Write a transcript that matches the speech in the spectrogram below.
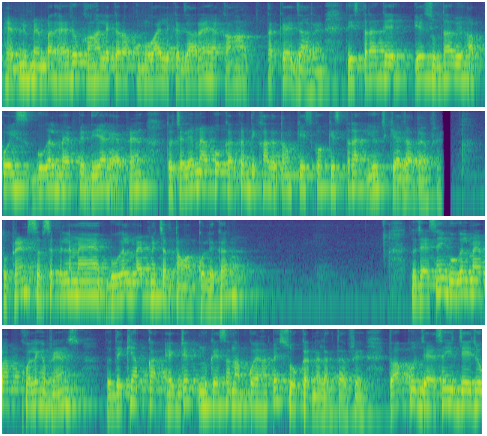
फैमिली मेंबर है जो कहाँ लेकर आपको मोबाइल लेकर जा रहे हैं या कहाँ तक के जा रहे हैं? तो इस तरह के ये सुविधा भी आपको इस गूगल मैप पे दिया गया है फ्रेंड तो चलिए मैं आपको कर कर दिखा देता हूँ कि इसको किस तरह यूज़ किया जाता है फ्रेंड तो फ्रेंड्स सबसे पहले मैं गूगल मैप में चलता हूँ आपको लेकर. तो जैसे ही गूगल मैप आप खोलेंगे फ्रेंड्स तो देखिए आपका एग्जैक्ट लोकेशन आपको यहाँ पे शो करने लगता है फ्रेंड तो आपको जैसे ही ये जो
